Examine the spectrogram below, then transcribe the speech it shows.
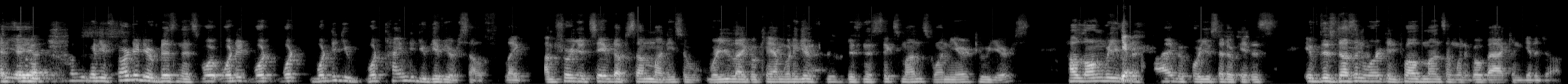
And yeah, yeah. when you started your business, what, what did what what what did you what time did you give yourself? Like I'm sure you'd saved up some money. So were you like, okay, I'm going to give this business six months, one year, two years? How long were you yeah. going to try before you said, okay, this if this doesn't work in 12 months, I'm going to go back and get a job?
